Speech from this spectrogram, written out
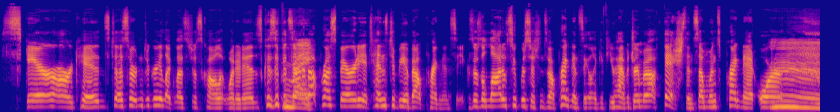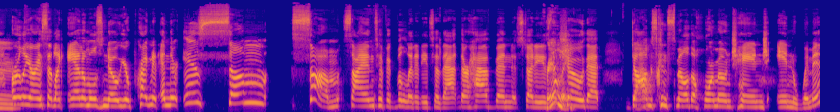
scare our kids to a certain degree, like let's just call it what it is. Because if it's Right. not about prosperity, it tends to be about pregnancy. Because there's a lot of superstitions about pregnancy. Like if you have a dream about fish, then someone's pregnant. Or Mm. earlier I said like animals know you're pregnant, and there is some some scientific validity to that. There have been studies Really? that show that dogs can smell the hormone change in women.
